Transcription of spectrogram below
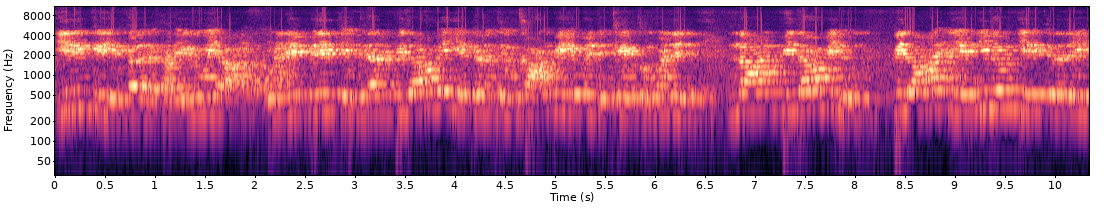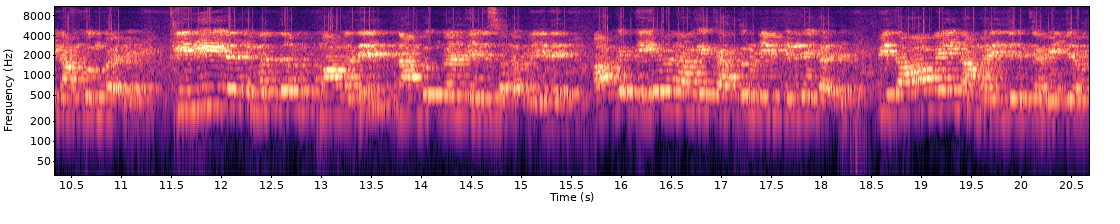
இருக்கிறீர்கள். ஹalleluya. உடனே பிலிப் கேட்கிறார் பிதாவை எங்களுக்கு காண்பியும் என்று கேட்கும்போது நான் பிதாவிலும் பிதா என்னிலும் இருக்கிறதை நம்புங்கள். கிரீகள் நிமித்தமாவது நம்புங்கள் என்று சொல்லப்படுகிறது. ஆக தேவனாகிய கர்த்தருடைய பிள்ளைகள் பிதாவை நாம் அறிந்திருக்க வேண்டும்.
